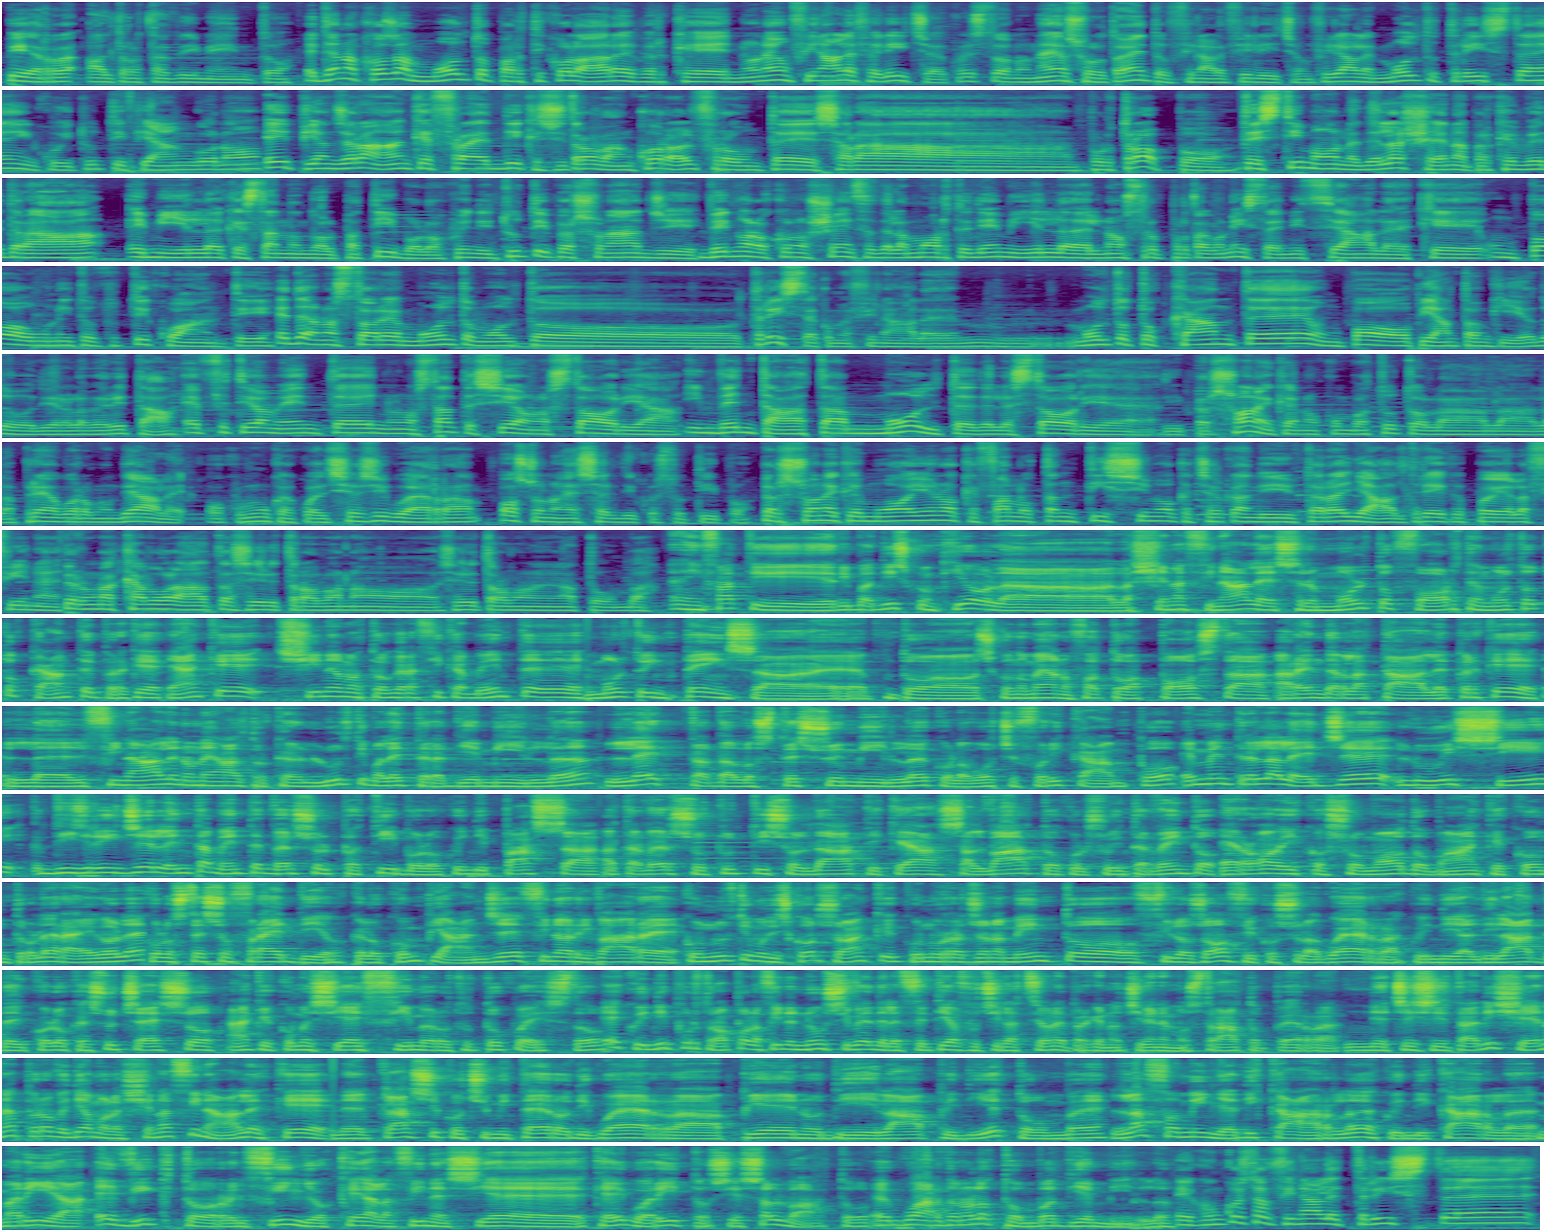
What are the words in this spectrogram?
per altro tradimento. Ed è una cosa molto particolare perché non è un finale felice, questo non è assolutamente un finale felice, è un finale molto triste in cui tutti piangono e piangerà anche Freddy che si trova ancora al fronte e sarà purtroppo testimone della scena perché vedrà Emil che sta andando al patibolo, quindi tutti i personaggi vengono a conoscenza della morte di Emil, il nostro protagonista iniziale che un po' ha unito tutti quanti ed è una storia molto molto triste come finale, molto toccante, un po' ho pianto anch'io, devo dire la verità. Effettivamente, nonostante sia una storia inventata, molte delle storie di persone che hanno combattuto la, la, la prima guerra mondiale o comunque qualsiasi guerra possono essere di questo tipo. Persone che muoiono, che fanno tantissimo, che cercano di aiutare gli altri e che poi alla fine per una cavolata si ritrovano, si ritrovano nella tomba. E infatti ribadisco anch'io la, la scena finale essere molto forte, molto toccante perché è anche cinematograficamente molto intensa. E appunto, secondo me hanno fatto apposta a renderla tale perché il, il finale non è altro che l'ultima lettera di Emile, letta dallo stesso Emile con la voce fuori campo, e mentre la legge lui si dirige lentamente verso il patibolo, quindi passa attraverso tutti i soldati che ha salvato col suo intervento eroico a suo modo, ma anche contro le regole, con lo stesso Freddy che lo compiange, fino ad arrivare con un ultimo discorso anche con un ragionamento filosofico sulla guerra, quindi al di là di quello che è successo, anche come sia effimero tutto questo, e quindi purtroppo alla fine non si vede l'effettiva fucilazione perché non ci viene mostrato per necessità di scena, però vediamo la scena finale che nel classico cimitero di guerra pieno di lapidi e tombe, la famiglia di Carl, quindi Carl, Maria e Victor, il figlio che alla fine si è, che è guarito, si è salvato, e guardano la tomba di Emil. E con questo finale triste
